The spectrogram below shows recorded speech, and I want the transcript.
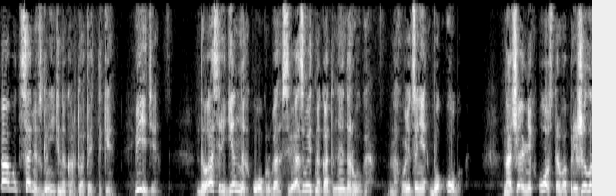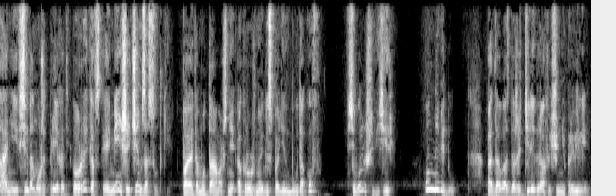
А вот сами взгляните на карту опять-таки. Видите? Два срединных округа связывает накатанная дорога. Находятся они бок о бок. Начальник острова при желании всегда может приехать в Рыковское меньше, чем за сутки. Поэтому тамошний окружной господин Бугдаков всего лишь визирь. Он на виду. А до вас даже телеграф еще не провели.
